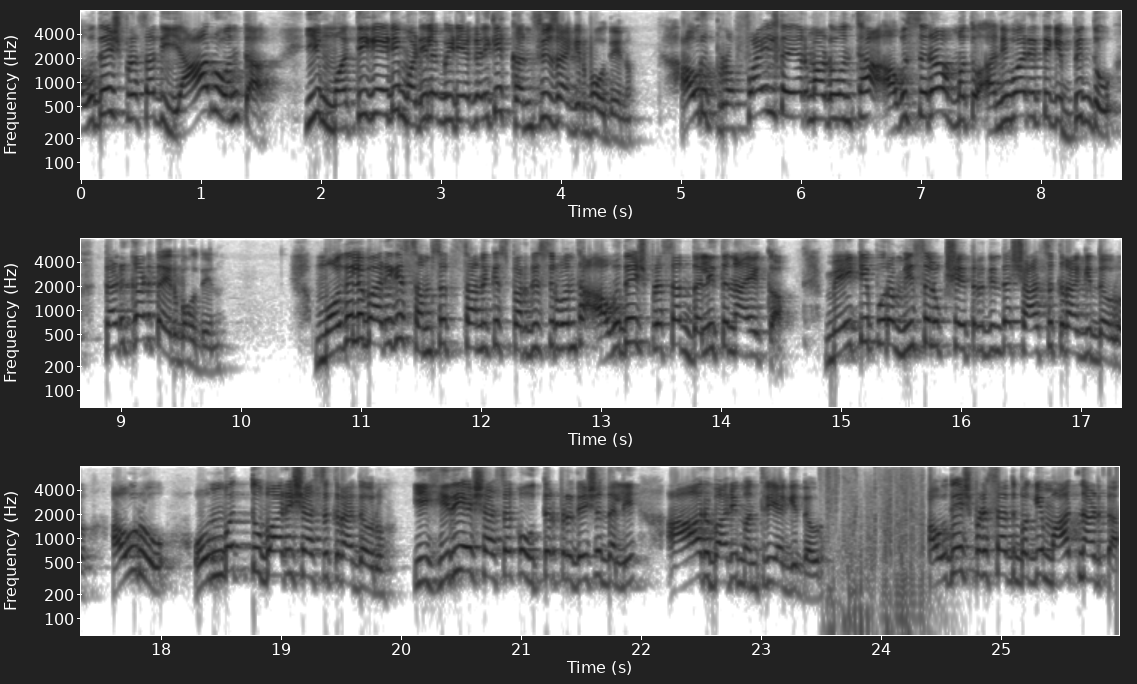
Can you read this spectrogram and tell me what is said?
ಅವಧೇಶ್ ಪ್ರಸಾದ್ ಯಾರು ಅಂತ ಈ ಮತಿಗೇಡಿ ಮಡಿಲ ಮೀಡಿಯಾಗಳಿಗೆ ಕನ್ಫ್ಯೂಸ್ ಆಗಿರಬಹುದೇನು. ಅವರು ಪ್ರೊಫೈಲ್ ತಯಾರು ಮಾಡುವಂತಹ ಅವಸರ ಮತ್ತು ಅನಿವಾರ್ಯತೆಗೆ ಬಿದ್ದು ತಡ್ಕಾಡ್ತಾ ಇರಬಹುದೇನು. ಮೊದಲ ಬಾರಿಗೆ ಸಂಸತ್ ಸ್ಥಾನಕ್ಕೆ ಸ್ಪರ್ಧಿಸಿರುವಂತಹ ಅವಧೇಶ್ ಪ್ರಸಾದ್ ದಲಿತ ನಾಯಕ. ಮೇಟಿಪುರ ಮೀಸಲು ಕ್ಷೇತ್ರದಿಂದ ಶಾಸಕರಾಗಿದ್ದವರು. ಅವರು ಒಂಬತ್ತು ಬಾರಿ ಶಾಸಕರಾದವರು. ಈ ಹಿರಿಯ ಶಾಸಕ ಉತ್ತರ ಪ್ರದೇಶದಲ್ಲಿ ಆರು ಬಾರಿ ಮಂತ್ರಿಯಾಗಿದ್ದವರು. ಅವಧೇಶ್ ಪ್ರಸಾದ್ ಬಗ್ಗೆ ಮಾತನಾಡ್ತಾ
